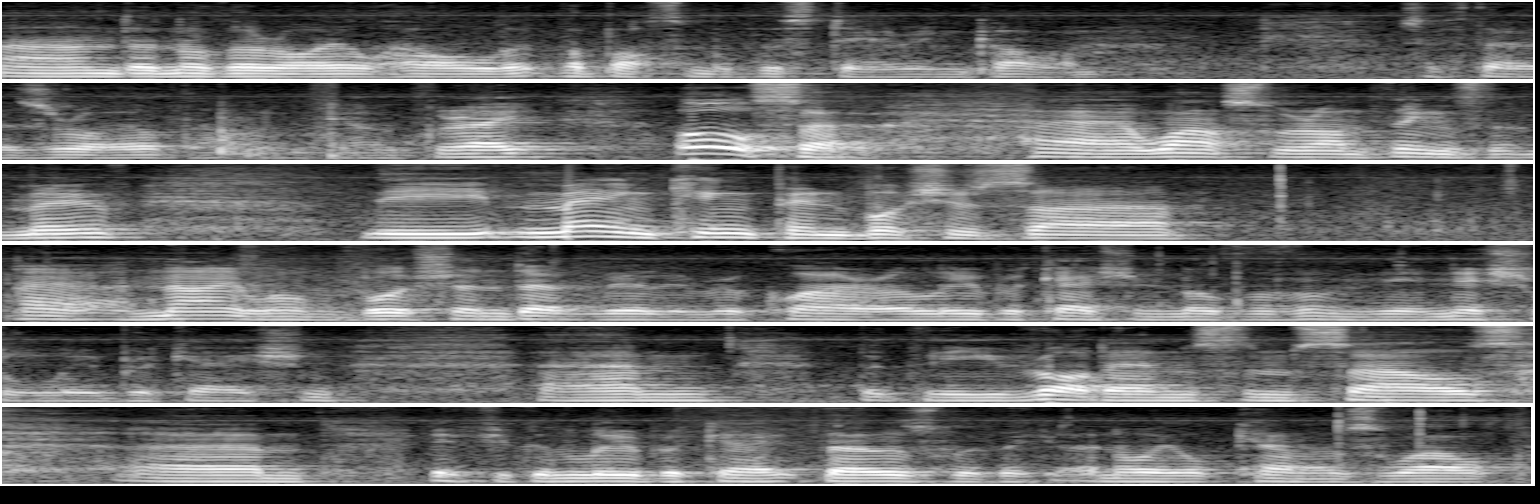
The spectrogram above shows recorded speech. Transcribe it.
and another oil hole at the bottom of the steering column. So if those are oiled, that would go great. Also, uh, whilst we're on things that move, the main kingpin bushes are uh, a nylon bush and don't really require a lubrication other than the initial lubrication. Um, but the rod ends themselves, um, if you can lubricate those with an oil can as well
